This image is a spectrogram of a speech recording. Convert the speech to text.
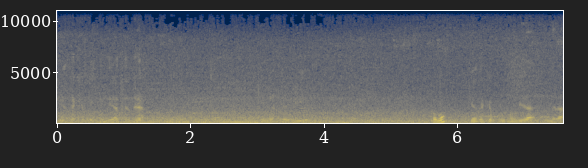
¿Quién sabe qué profundidad tendrá? En este río. ¿Cómo? ¿Quién sabe qué profundidad tendrá?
